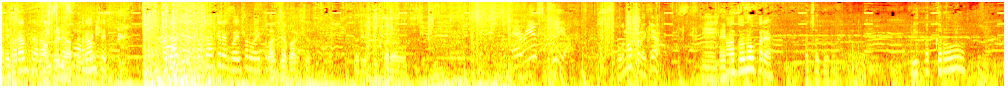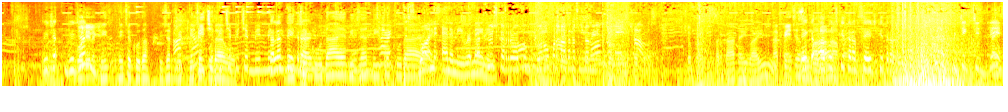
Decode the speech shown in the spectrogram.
अरे आराम से आराम से आराम से। बचा के रख बचा के रख वाइपर वाइपर भाग जा भाग जा। बढ़िया ऊपर है वो दोनों पर है क्या? नहीं हाँ दोनों ऊपर है। अच्छा दोनों पीक मत करो। विजन नीचे कूदा। विजन नीचे पीछे कूदा है पीछे मेन में गलत देख रहा नीचे है। कूदा है विजन नीचे कूदा है। enemy remaining. कंफ्यूज कर रहे हो तुम दोनों ना तुमने भी। चुप रहो। पता नहीं भाई मैं पीछे से मारा अब उसकी तरफ़ सेज की तरफ़ देख this.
